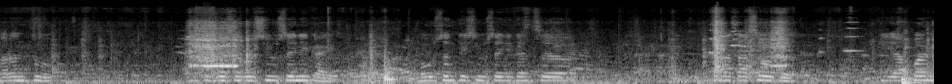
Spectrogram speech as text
परंतु आमचे जे सर्व शिवसैनिक आहेत बहुसंख्य शिवसैनिकांचं मत असं होतं की आपण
